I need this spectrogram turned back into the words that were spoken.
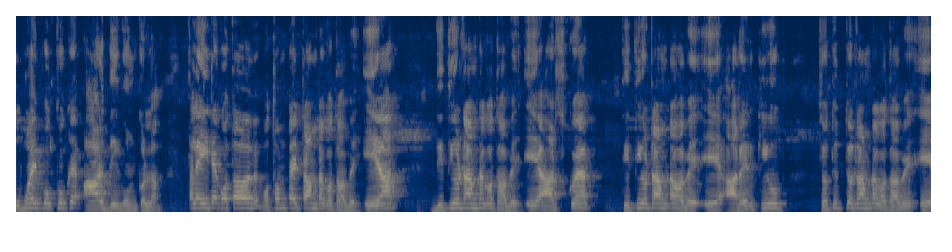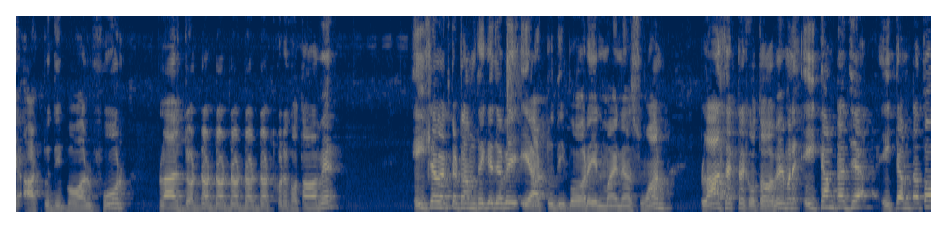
উভয় পক্ষকে আর দিয়ে গুণ করলাম। তাহলে এইটা কত হবে? প্রথমটাই টার্মটা কত হবে? এ আর দ্বিতীয় টার্মটা কত হবে? এ আর স্কোয়ার তৃতীয় টার্মটা হবে এ আর এর কিউব চতুর্থ টার্মটা কত হবে? A R to the power four plus dot dot dot dot dot dot করে কত হবে? এইটাও একটা টার্ম থেকে যাবে A R to the power N minus one plus একটা কত হবে? মানে এই টার্মটা যে, এই টার্মটা তো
